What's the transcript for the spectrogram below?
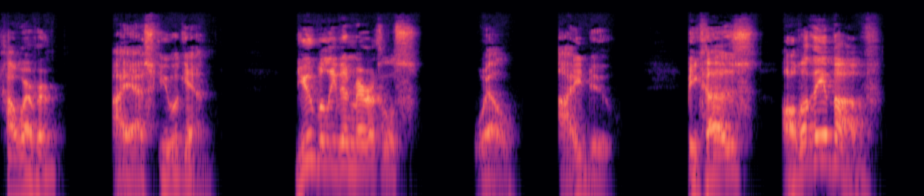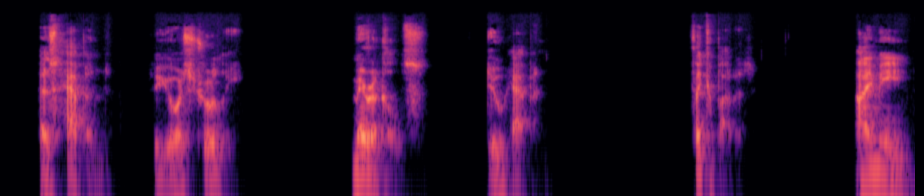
However, I ask you again do you believe in miracles? Well, I do. Because all of the above has happened to yours truly. Miracles do happen. Think about it. I mean,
